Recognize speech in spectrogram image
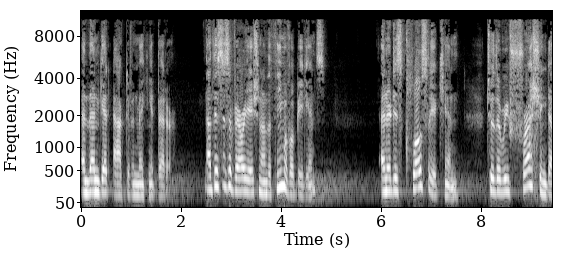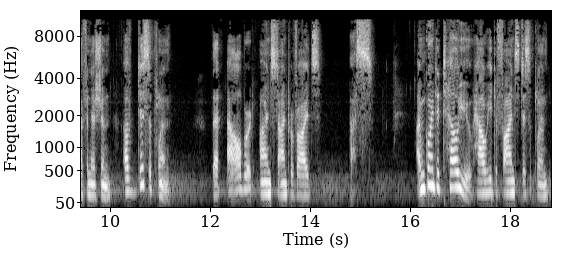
And then get active in making it better. Now this is a variation on the theme of obedience, and it is closely akin to the refreshing definition of discipline that Albert Einstein provides us. I'm going to tell you how he defines discipline,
